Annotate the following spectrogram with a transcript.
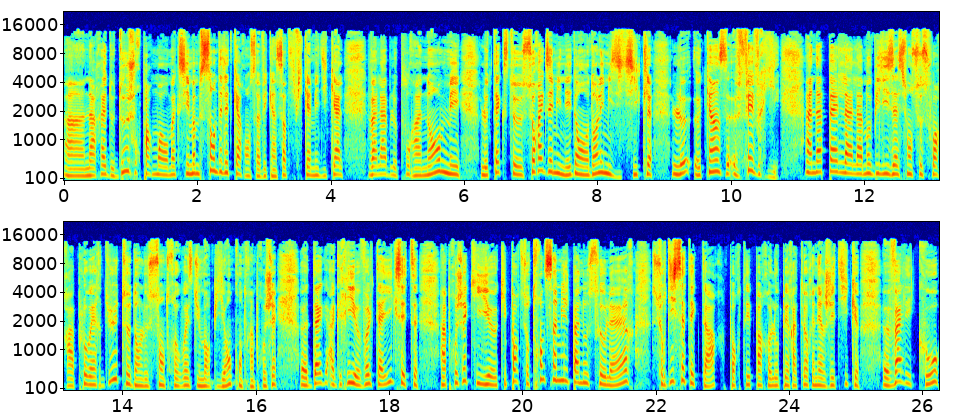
Un arrêt de deux jours par mois au maximum sans délai de carence avec un certificat médical valable pour un an. Mais le texte sera examiné dans, dans l'hémicycle le 15 février. Un appel à la mobilisation ce soir à Ploerdut, dans le centre-ouest du Morbihan, contre un projet euh, d'agrivoltaïque. C'est un projet qui, euh, porte sur 35 000 panneaux solaires sur 17 hectares, porté par l'opérateur énergétique euh, Valeco.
